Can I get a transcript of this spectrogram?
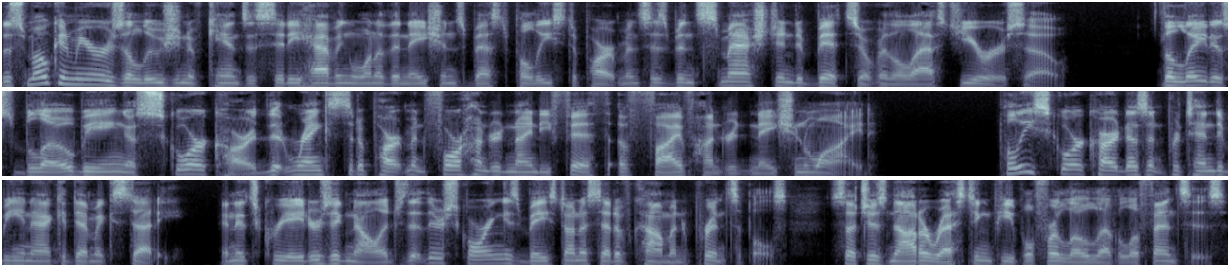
The smoke and mirrors illusion of Kansas City having one of the nation's best police departments has been smashed into bits over the last year or so. The latest blow being a scorecard that ranks the department 495th of 500 nationwide. Police Scorecard doesn't pretend to be an academic study, and its creators acknowledge that their scoring is based on a set of common principles, such as not arresting people for low level offenses,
